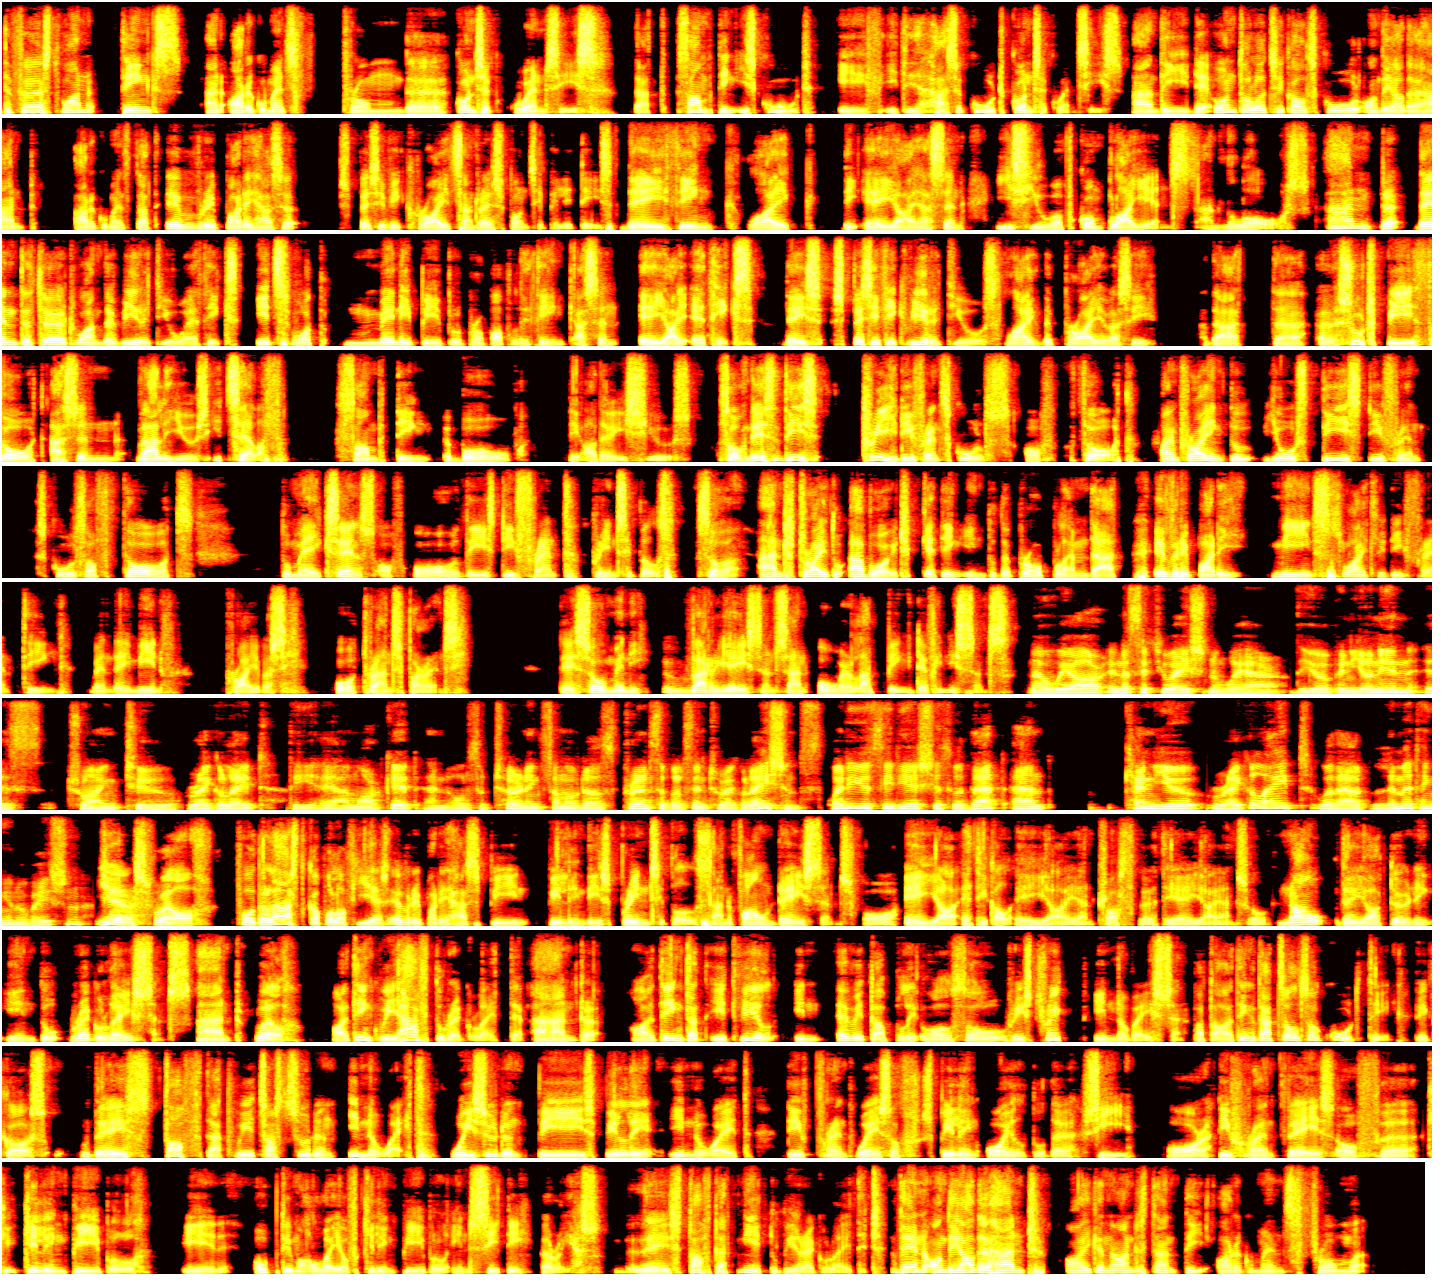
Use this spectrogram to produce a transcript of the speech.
the first one thinks and arguments from the consequences that something is good if it has good consequences. And the deontological school, on the other hand, arguments that everybody has specific rights and responsibilities. They think like the AI as an issue of compliance and laws. And then the third one, the virtue ethics, it's what many people probably think as an AI ethics. There's specific virtues like the privacy that uh, should be thought as an values itself something above the other issues. So there's these three different schools of thought. I'm trying to use these different schools of thought to make sense of all these different principles. So and try to avoid getting into the problem that everybody means slightly different thing when they mean privacy or transparency there's so many variations and overlapping definitions. Now we are in a situation where the European Union is trying to regulate the AI market and also turning some of those principles into regulations. Where do you see the issues with that? And can you regulate without limiting innovation? Yes, well, for the last couple of years, everybody has been building these principles and foundations for AI, ethical AI, and trustworthy AI. And so now they are turning into regulations. And well, I think we have to regulate them. And I think that it will inevitably also restrict innovation. But I think that's also a good thing because there is stuff that we just shouldn't innovate. We shouldn't be spilling innovate different ways of spilling oil to the sea or different ways of uh, killing people in optimal way of killing people in city areas. There is stuff that need to be regulated. Then on the other hand, I can understand the arguments from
